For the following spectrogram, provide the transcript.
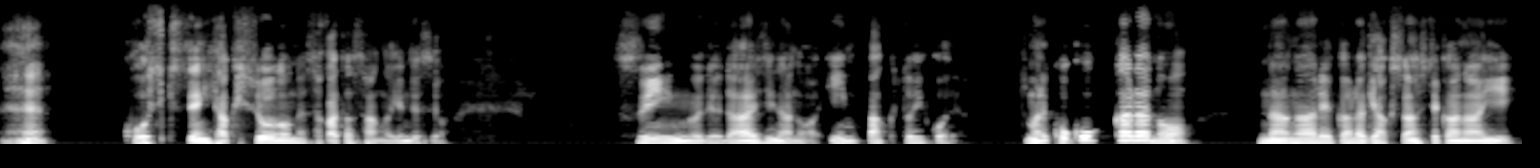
ね。公式戦100勝のね、坂田さんが言うんですよ。スイングで大事なのはインパクト以降です。つまり、ここからの流れから逆算していかない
